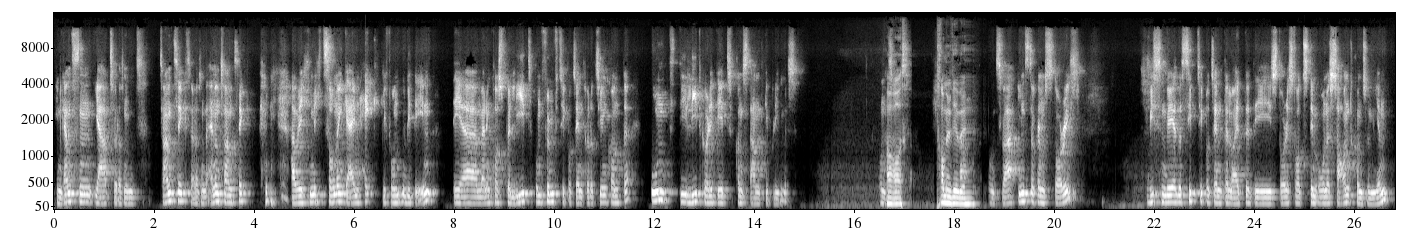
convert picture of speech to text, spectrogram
im ganzen Jahr 2020, 2021 habe ich nicht so einen geilen Hack gefunden wie den, der meinen Cost per Lead um 50 Prozent reduzieren konnte und die Lead-Qualität konstant geblieben ist. Und Hau raus. Trommelwirbel. Und zwar Instagram Stories wissen wir ja, dass 70 Prozent der Leute die Stories trotzdem ohne Sound konsumieren.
